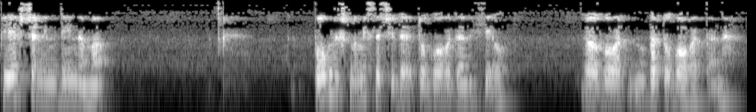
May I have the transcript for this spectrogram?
pješčanim dinama, pogrešno misleći da je to Govorden Hill, brdo Govardan.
